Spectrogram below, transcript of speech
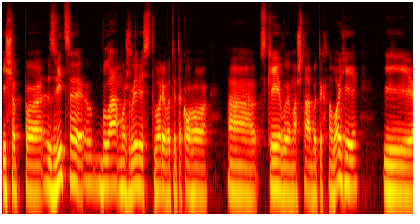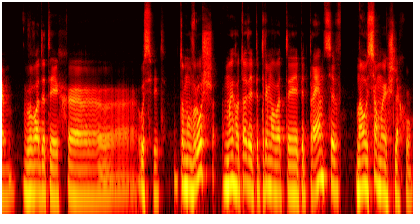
і щоб е, звідси була можливість створювати такого скейлу і масштабу технології і виводити їх у світ. Тому в РУШ ми готові підтримувати підприємців на усьому їх шляху.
